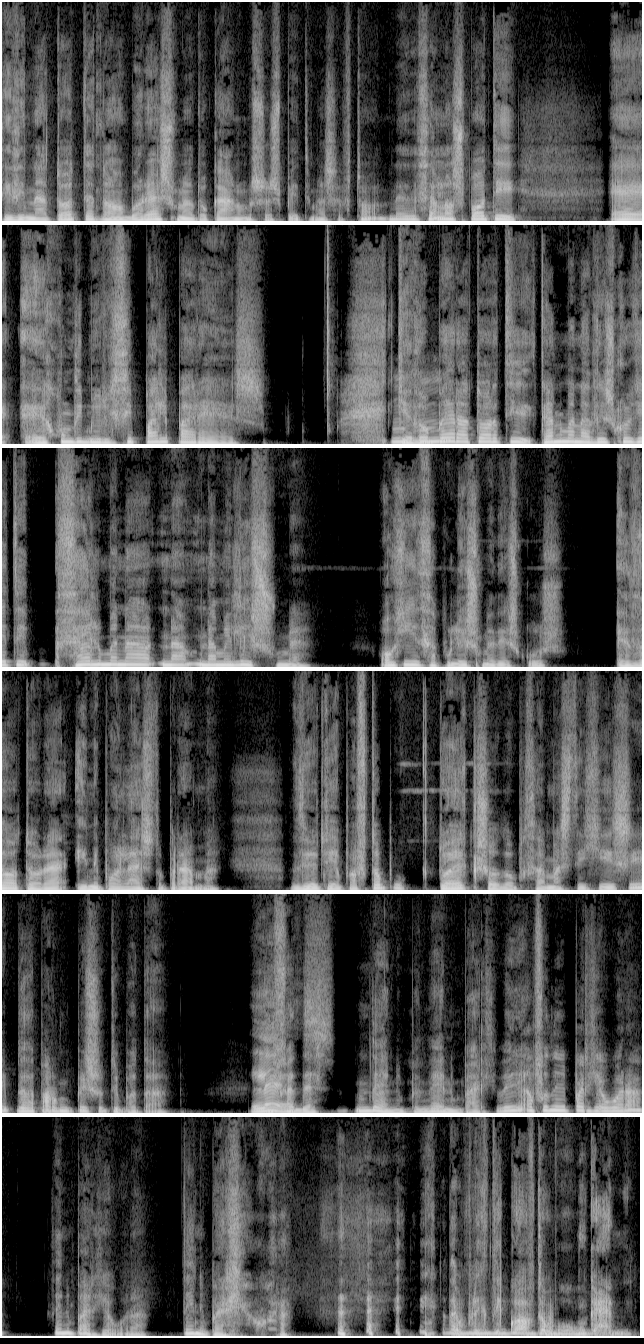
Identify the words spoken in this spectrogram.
τη δυνατότητα να μπορέσουμε να το κάνουμε στο σπίτι μας αυτό. Δηλαδή θέλω να σου πω ότι ε, έχουν δημιουργηθεί πάλι παρέες. Και εδώ πέρα τώρα τι, κάνουμε ένα δίσκο γιατί θέλουμε να, να, να μιλήσουμε. Όχι γιατί θα πουλήσουμε δίσκους. Εδώ τώρα είναι που αλλάζει το πράγμα. Διότι από αυτό που το έξοδο που θα μας στοιχήσει δεν θα πάρουμε πίσω τίποτα. Λες. Μη φαντασ- Δεν, δεν υπάρχει. Δεν- αφού δεν υπάρχει αγορά, δεν υπάρχει αγορά. Δεν υπάρχει αγορά. Είναι καταπληκτικό αυτό που έχουν κάνει.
